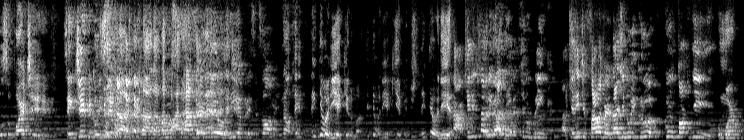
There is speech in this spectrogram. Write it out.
o suporte científico em cima da, da, da, da parada, né? teoria pra esses homens. Não, tem, tem teoria aqui, mano. Tem teoria aqui, bicho. Tem teoria. Não, aqui a gente não Tá é brincadeira, a gente não brinca. Aqui a gente fala a verdade nua e crua com um toque de. Humor.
